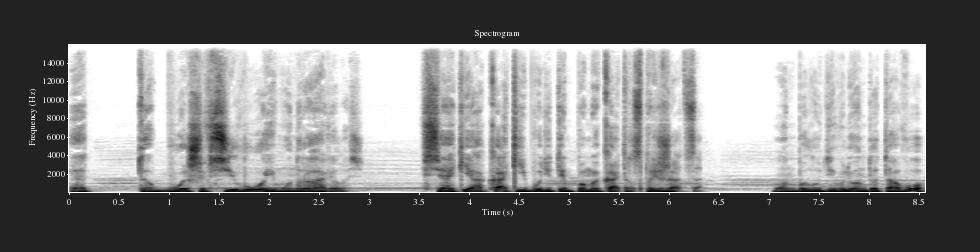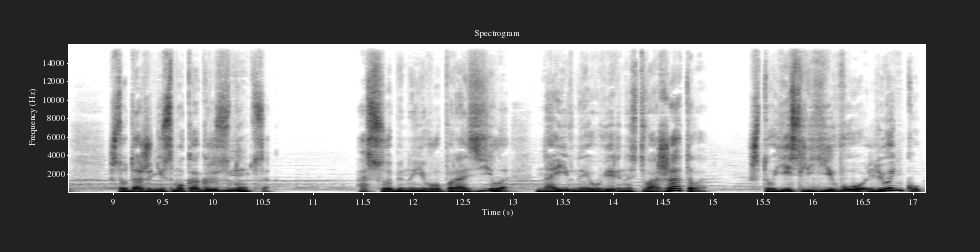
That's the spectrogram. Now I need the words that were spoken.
Это больше всего ему нравилось. Всякий Акакий будет им помыкать, распоряжаться. Он был удивлен до того, что даже не смог огрызнуться. Особенно его поразила наивная уверенность вожатого, что если его, Леньку,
